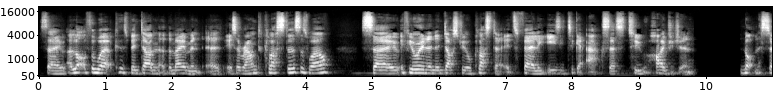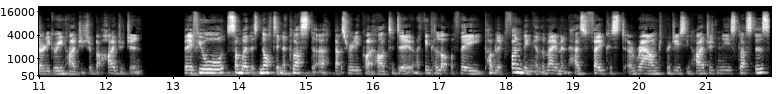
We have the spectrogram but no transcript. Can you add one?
So a lot of the work that's been done at the moment uh, is around clusters as well. So if you're in an industrial cluster, it's fairly easy to get access to hydrogen, not necessarily green hydrogen, but hydrogen. But if you're somewhere that's not in a cluster, that's really quite hard to do. And I think a lot of the public funding at the moment has focused around producing hydrogen in these clusters.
